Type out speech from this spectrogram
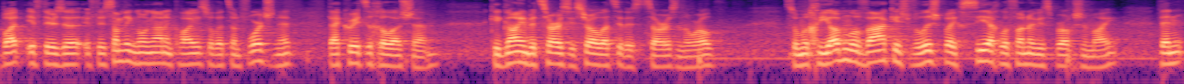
But if there's a if there's something going on in Klal Yisrael that's unfortunate, that creates a chil Hashem. Yisrael. Let's say there's tsaris in the world. So then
